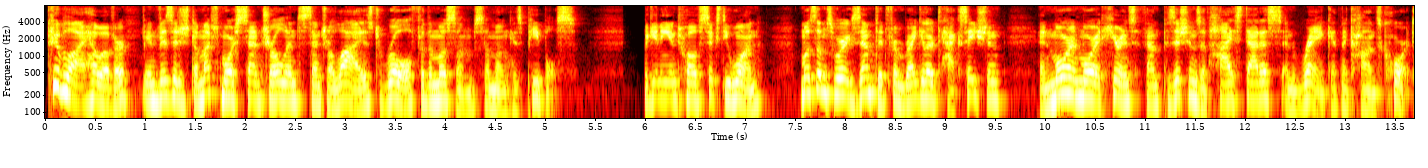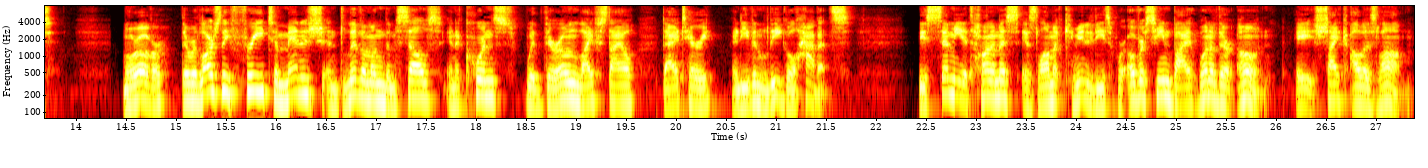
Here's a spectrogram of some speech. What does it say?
Kublai, however, envisaged a much more central and centralized role for the Muslims among his peoples. Beginning in 1261, Muslims were exempted from regular taxation, and more and more adherents found positions of high status and rank at the Khan's court. Moreover, they were largely free to manage and live among themselves in accordance with their own lifestyle, dietary, and even legal habits. These semi autonomous Islamic communities were overseen by one of their own, a Sheikh al Islam,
